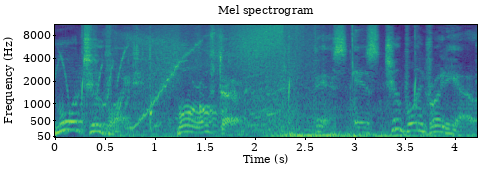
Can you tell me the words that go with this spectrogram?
More Two Point, more often. This is Two Point Radio.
